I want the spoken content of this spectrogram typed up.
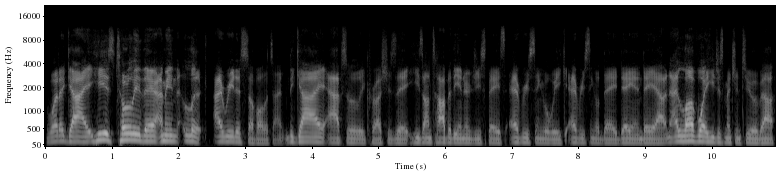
What a guy. He is totally there. I mean, look, I read his stuff all the time. The guy absolutely crushes it. He's on top of the energy space every single week, every single day, day in, day out. And I love what he just mentioned too about,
